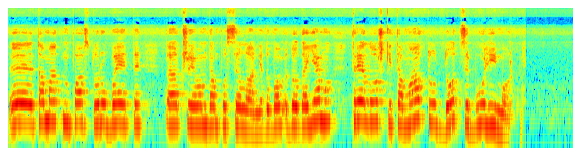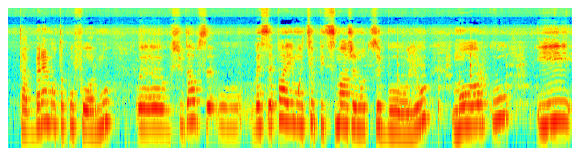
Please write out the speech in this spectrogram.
е, томатну пасту робити. Так що я вам дам посилання. Додаємо 3 ложки томату до цибулі і моркви. Так, беремо таку форму. Е, Сюди висипаємо цю підсмажену цибулю, моркву і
